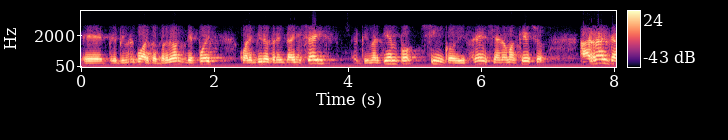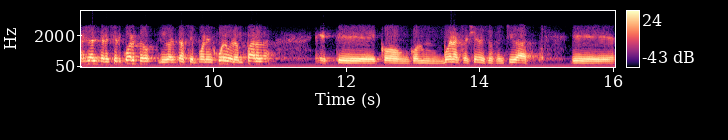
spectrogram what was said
eh, el primer cuarto, perdón, después 41-36, el primer tiempo, 5 de diferencia, no más que eso. Arranca ya el tercer cuarto, Libertad se pone en juego, lo emparda, este, con, buenas acciones ofensivas el,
